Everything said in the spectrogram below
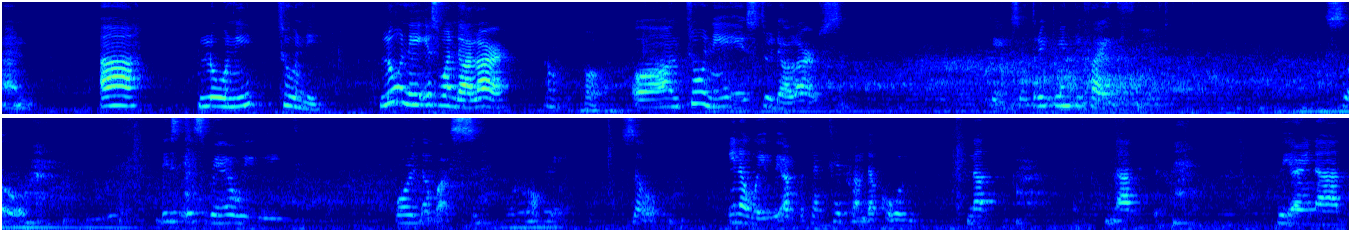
and ah Looney, Toonie. Looney is one dollar. Oh, On Toonie is two dollars. Okay, so three twenty-five. So this is where we wait for the bus. Okay, so in a way we are protected from the cold. Not, not. We are not.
